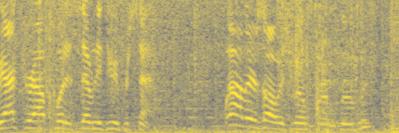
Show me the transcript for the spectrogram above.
Reactor output at 73%. Well, there's always room for improvement.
